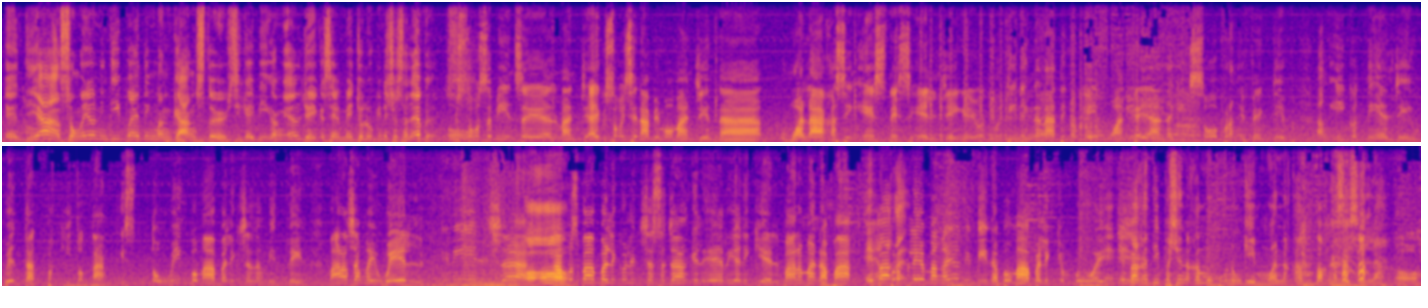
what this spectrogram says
And yeah, so ngayon hindi pwedeng mang-gangster si kaibigang LJ kasi medyo lugi na siya sa level. Gusto ko sabihin sa Manjin, ay gusto ko sinabi mo Manjin na wala kasing Estes si LJ ngayon. Kung titignan natin yung game 1, kaya naging sobrang effective ang ikot ni LJ with that Pakito tank is tuwing bumabalik siya ng mid lane, para siyang may well. Iniil siya. Oo. Tapos babalik ulit siya sa jungle area ni Kiel para manapak. Eh, Eh, baka- problema ngayon, hindi na bumabalik yung buhay Eh, niya. bakit di pa siya nakamove nung game 1? Nakambak kasi sila. Oo,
